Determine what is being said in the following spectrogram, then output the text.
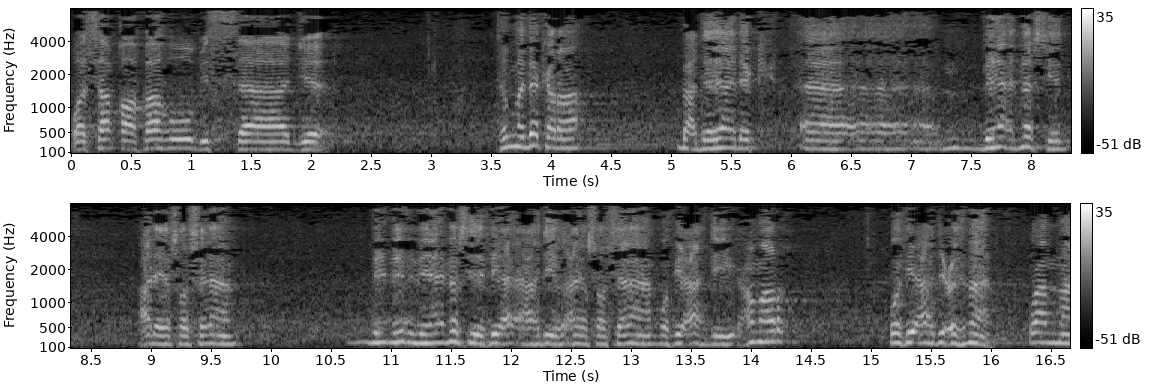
وسقفه بالساج. ثم ذكر بعد ذلك بناء المسجد عليه الصلاة والسلام بناء المسجد في عهد عليه الصلاة والسلام وفي عهد عمر وفي عهد عثمان. وأما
